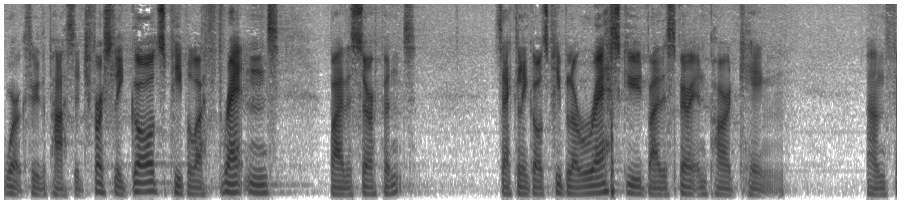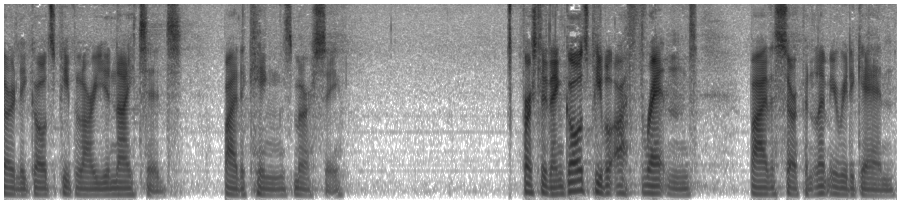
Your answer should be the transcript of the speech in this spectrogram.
work through the passage. Firstly, God's people are threatened by the serpent. Secondly, God's people are rescued by the Spirit empowered King. And thirdly, God's people are united by the King's mercy. Firstly, then, God's people are threatened by the serpent. Let me read again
